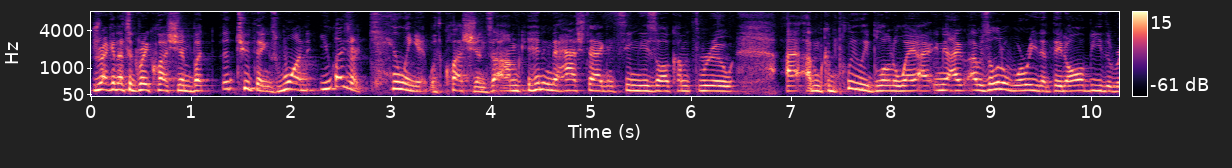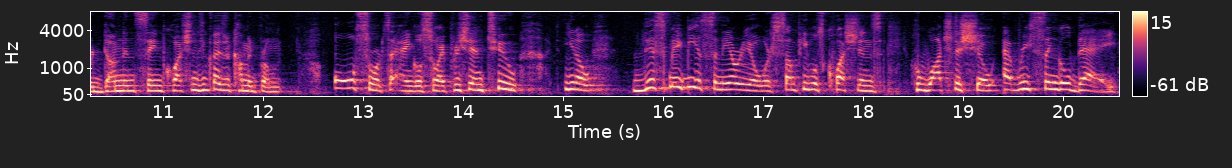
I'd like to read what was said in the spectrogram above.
Drekken, that's a great question, but two things. One, you guys are killing it with questions. I'm hitting the hashtag and seeing these all come through. I, am completely blown away. I, I mean, I, I was a little worried that they'd all be the redundant same questions. You guys are coming from all sorts of angles, so I appreciate it. And two, you know, this may be a scenario where some people's questions who watch this show every single day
